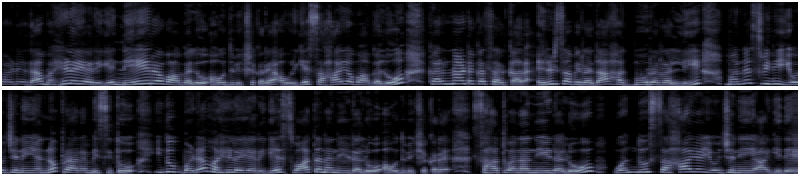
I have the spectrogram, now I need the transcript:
ಪಡೆದ ಮಹಿಳೆಯರಿಗೆ ನೇರವಾಗಲು, ಹೌದು ವೀಕ್ಷಕರೇ, ಅವರಿಗೆ ಸಹಾಯವಾಗಲು ಕರ್ನಾಟಕ ಸರ್ಕಾರ ಎರಡು ಸಾವಿರದ ಹದಿಮೂರರಲ್ಲಿ ಮನಸ್ವಿನಿ ಯೋಜನೆಯನ್ನು ಪ್ರಾರಂಭಿಸಿತು. ಇದು ಬಡ ಮಹಿಳೆಯರಿಗೆ ಸ್ವಾತನ ನೀಡಲು, ಹೌದು ವೀಕ್ಷಕರೇ, ಸಾತ್ವನ ನೀಡಲು ಒಂದು ಸಹಾಯ ಯೋಜನೆಯಾಗಿದೆ.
